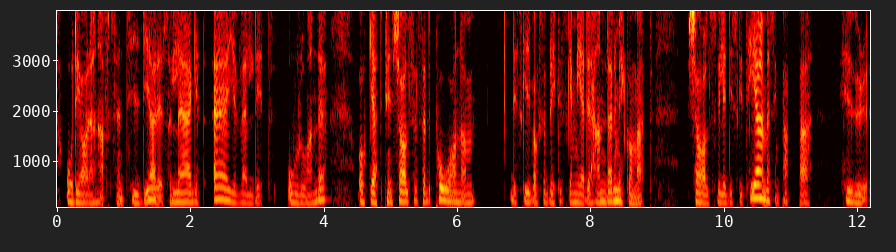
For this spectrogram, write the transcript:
Och det har han haft sedan tidigare, så läget är ju väldigt oroande. Och att prins Charles hälsade på honom, det skriver också brittiska medier, handlade mycket om att Charles ville diskutera med sin pappa hur,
